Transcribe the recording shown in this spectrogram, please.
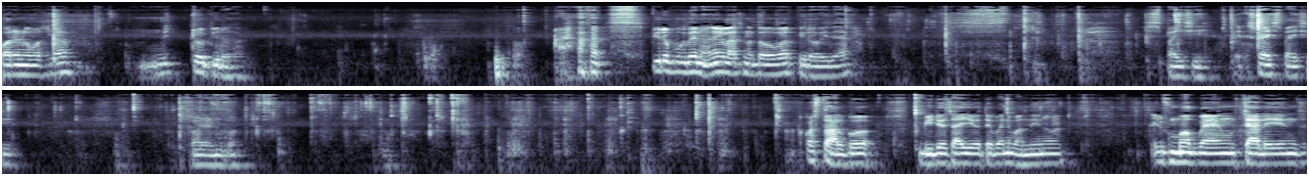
करेन्टको मसला मिठो पिरो छ। पिरो पुग्दैन भने लास्टमा त ओभर पिरो भइदियो स्पाइसी एक्स्ट्रा स्पाइसी करेन्टको कस्तो खालको भिडियो चाहियो त्यो पनि भनिदिनु इफ मकब्याङ च्यालेन्ज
